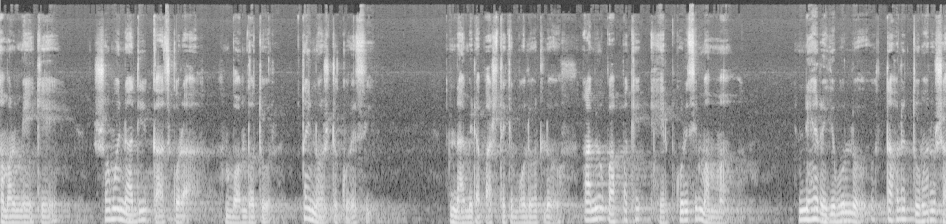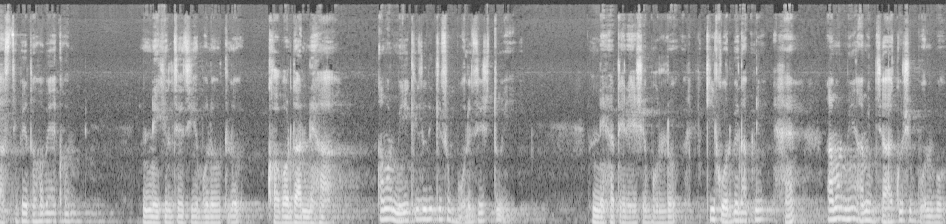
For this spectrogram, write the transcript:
আমার মেয়েকে সময় না দিয়ে কাজ করা বন্ধ তোর, তাই নষ্ট করেছি। নামিরা পাশ থেকে বলে উঠল, আমিও পাপ্পাকে হেল্প করেছি, মাম্মা। নেহা রেগে বলল, তাহলে তোমারও শাস্তি পেতে হবে এখন? নিখিল চেঁচিয়ে বলে উঠল, খবরদার নেহা, আমার মেয়েকে যদি কিছু বলেছিস তুই? নেহা তেরে এসে বলল, কি করবেন আপনি? হ্যাঁ আমার মেয়ে, আমি যা খুশি বলব।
